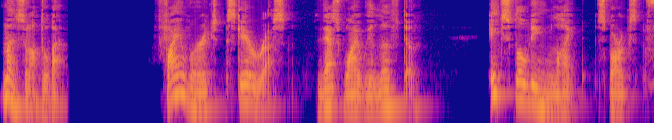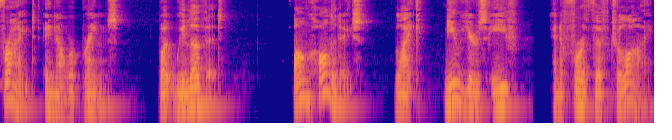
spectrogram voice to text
慢速朗读版。Fireworks scare us. That's why we love them. Exploding light sparks fright in our brains, but we love it. On holidays, like New Year's Eve and 4th of July,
